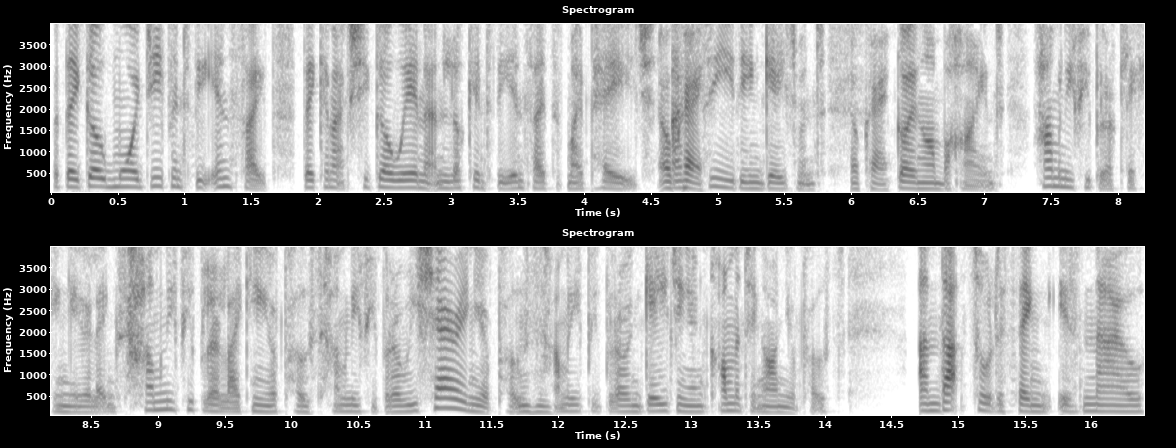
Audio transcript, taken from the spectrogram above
But they go more deep into the insights. They can actually go in and look into the insights of my page Okay. and see the engagement Okay. going on behind. How many people are clicking your links? How many people are liking your posts? How many people are resharing your posts? How many people are engaging and commenting on your posts? And that sort of thing is now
